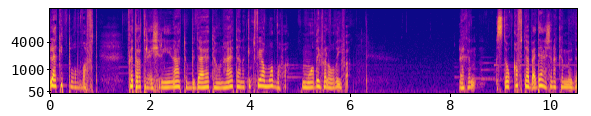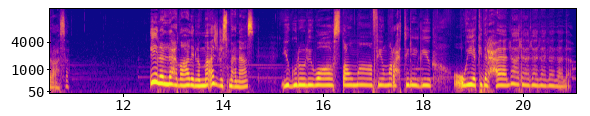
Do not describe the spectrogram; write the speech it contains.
لا توظفت. فترة العشرينات وبدايتها ونهايتها أنا كنت فيها موظفة من وظيفة لوظيفة. لكن استوقفتها بعدين عشان أكمل دراسة. إلى اللحظة هذه لما أجلس مع ناس يقولوا لي واسطة وما في وما راح تلقي وهي كذا الحياة. لا لا لا لا لا لا, لا.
